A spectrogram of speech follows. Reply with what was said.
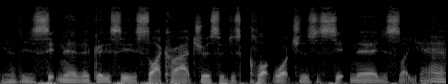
You know, they're just sitting there. They go to see the psychiatrist or just clock watchers, just sitting there, just like, yeah,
